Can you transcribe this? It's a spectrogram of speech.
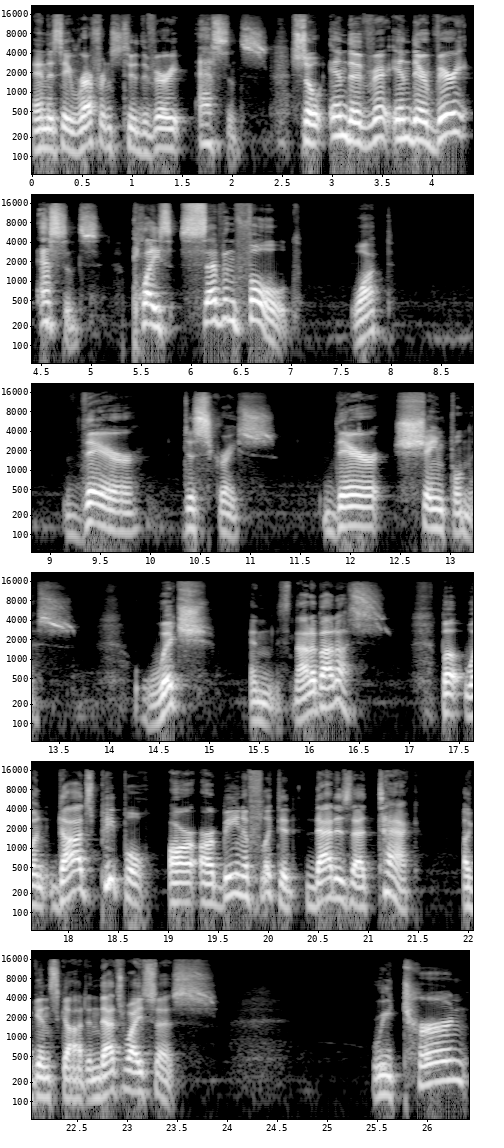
and it's a reference to the very essence. So in the in their very essence, place sevenfold what? Their disgrace, their shamefulness, which and it's not about us, but when God's people are are being afflicted, that is an attack against God, and that's why he says return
